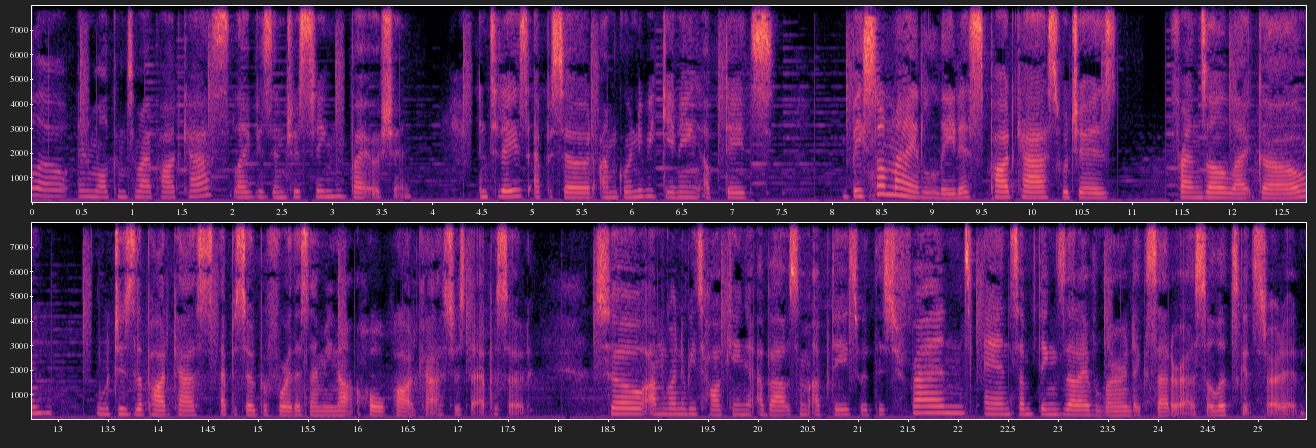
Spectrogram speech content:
Hello, and welcome to my podcast, Life is Interesting by Ocean. In today's episode, I'm going to be giving updates based on my latest podcast, which is Friends I'll Let Go, which is the podcast episode before this. I mean, not whole podcast, just the episode. So, I'm going to be talking about some updates with this friend and some things that I've learned, etc. So, let's get started.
